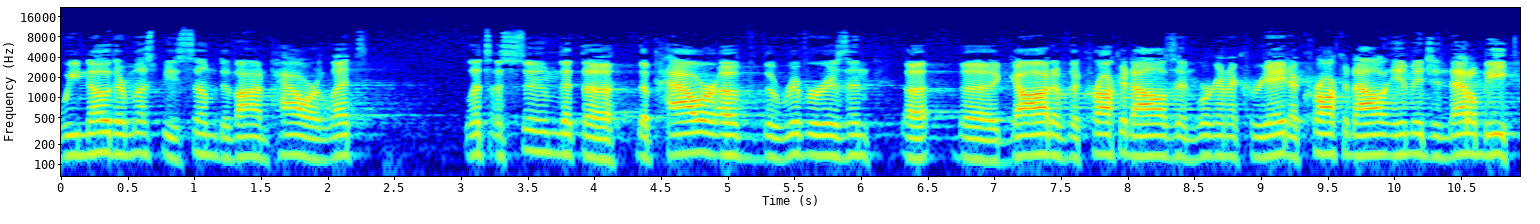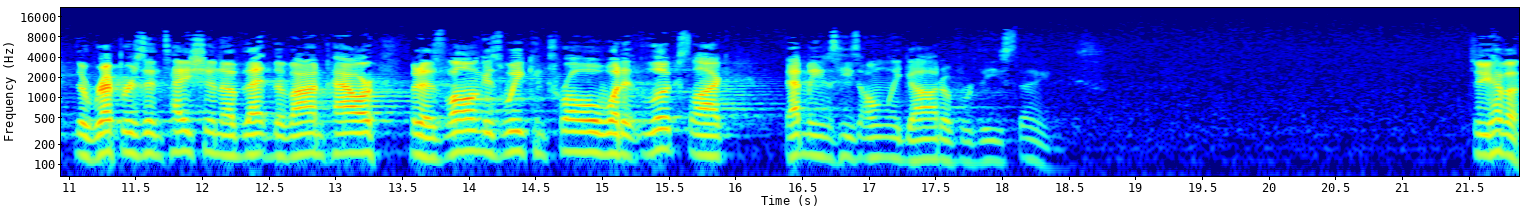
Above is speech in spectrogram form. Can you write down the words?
we know there must be some divine power. Let's, let's assume that the, the power of the river is in uh, the God of the crocodiles, and we're going to create a crocodile image, and that'll be the representation of that divine power. But as long as we control what it looks like, that means He's only God over these things. So you have a,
